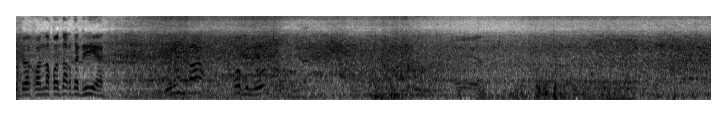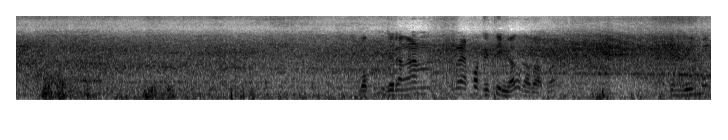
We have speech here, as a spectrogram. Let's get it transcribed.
Udah kontak-kontak tadi ya? Belum pak Oh belum. Jangan repot ditinggal gak apa-apa. pembimbing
